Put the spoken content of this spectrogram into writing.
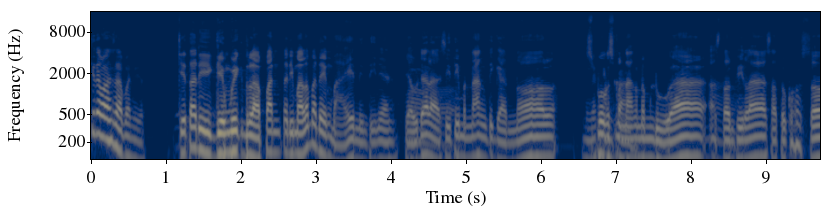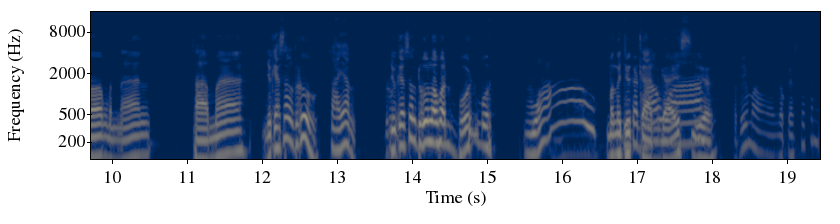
Kita bahas apa nih? Kita di game week 8 tadi malam ada yang main intinya. Ya Oh. udahlah, City menang 3-0, Spurs menang 6-2, Aston Villa 1-0 menang sama Newcastle draw. Sayang. Draw. Newcastle draw lawan Bournemouth. Wow. Mengejutkan guys. Iya. tapi emang Newcastle kan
